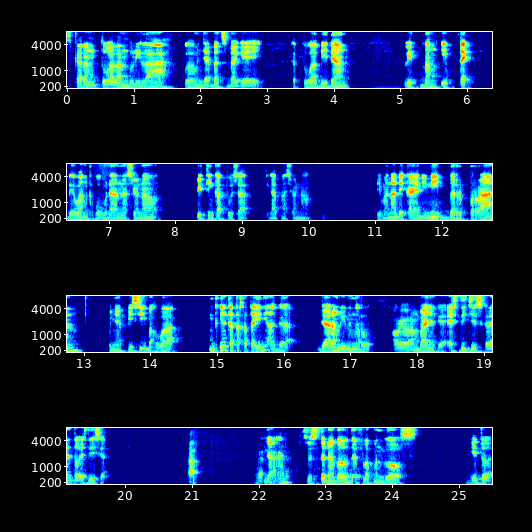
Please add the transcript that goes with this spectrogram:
sekarang tuh alhamdulillah gue menjabat sebagai ketua bidang Litbang Iptek Dewan Kepemudaan Nasional di tingkat pusat, tingkat nasional. Di mana DKN ini berperan punya visi bahwa mungkin kata-kata ini agak jarang didengar oleh orang banyak ya. SDGs, kalian tahu SDGs ya? Enggak kan? Sustainable Development Goals. Itu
